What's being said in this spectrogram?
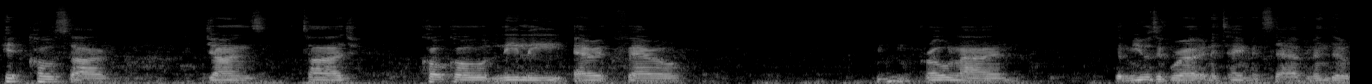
Hit co-star John's Taj, Coco, Lily, Eric Farrell, hmm, Proline, the Music World Entertainment staff, Linda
